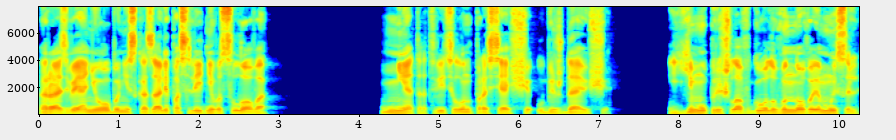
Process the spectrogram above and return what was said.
Разве они оба не сказали последнего слова? Нет, ответил он просяще, убеждающе. Ему пришла в голову новая мысль.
